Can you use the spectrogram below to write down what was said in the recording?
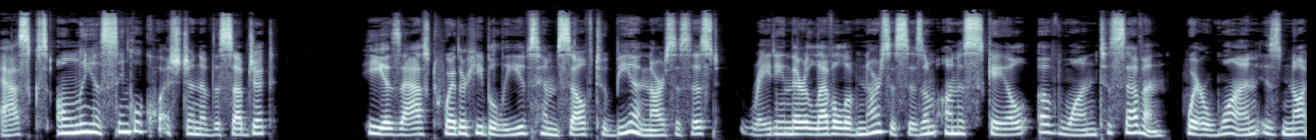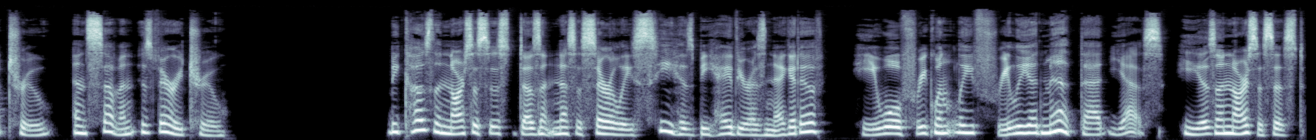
asks only a single question of the subject. He is asked whether he believes himself to be a narcissist rating their level of narcissism on a scale of 1 to 7, where 1 is not true and 7 is very true. Because the narcissist doesn't necessarily see his behavior as negative, he will frequently freely admit that, yes, he is a narcissist.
